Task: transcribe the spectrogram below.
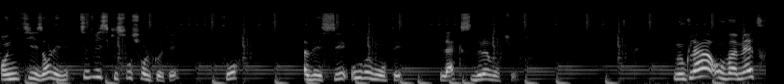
en utilisant les petites vis qui sont sur le côté pour abaisser ou remonter l'axe de la monture. Donc là, on va mettre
